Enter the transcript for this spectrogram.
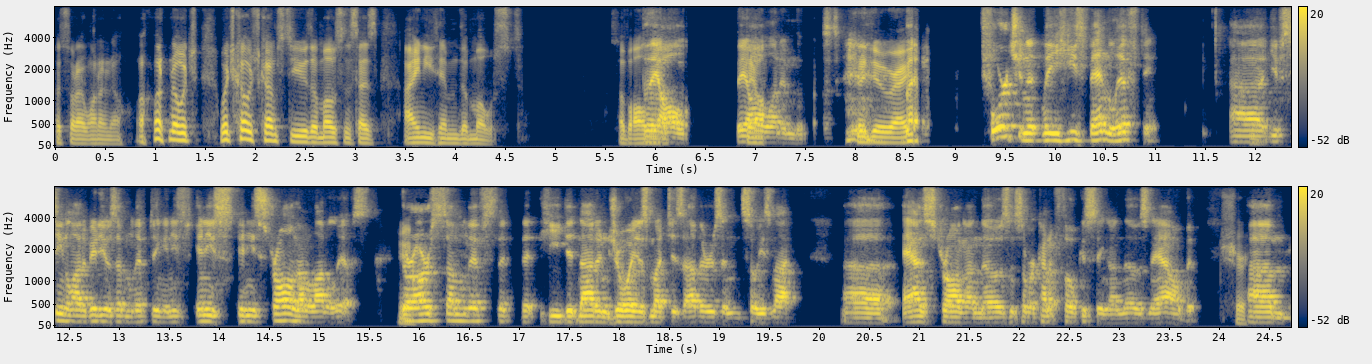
That's what I want to know. I want to know which which coach comes to you the most and says, "I need him the most." of all they all they, they all, all want him the most. They do, right? But fortunately, he's been lifting. Uh, you've seen a lot of videos of him lifting, and he's and he's and he's strong on a lot of lifts. Yeah. There are some lifts that that he did not enjoy as much as others, and so he's not uh, as strong on those. And so we're kind of focusing on those now. But sure. um,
